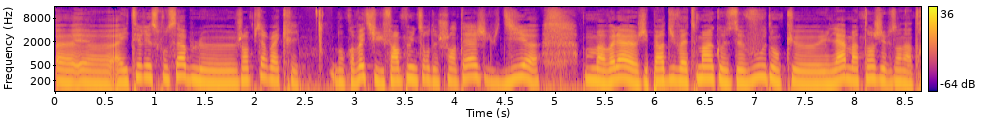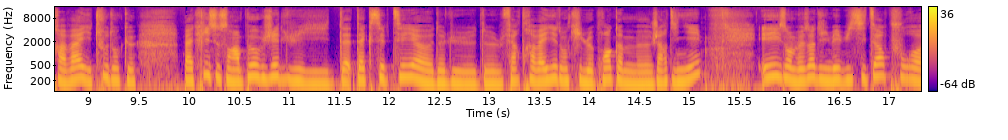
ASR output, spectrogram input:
a été responsable Jean-Pierre Bacry. Donc en fait, il lui fait un peu une sorte de chantage. Il lui dit bon bah voilà, j'ai perdu votre main à cause de vous, donc là maintenant j'ai besoin d'un travail et tout. Donc euh, Bakri se sent un peu obligé de lui d'accepter euh, de lui de le faire travailler, donc il le prend comme euh, jardinier. Et ils ont besoin d'une babysitter pour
